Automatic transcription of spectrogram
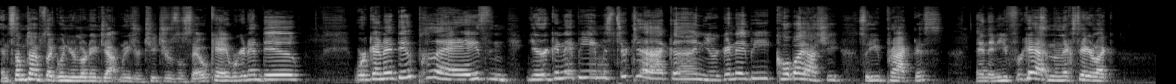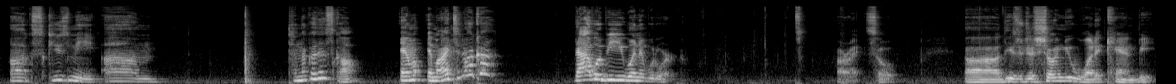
And sometimes, like when you're learning Japanese, your teachers will say, okay, we're going to do we're gonna do plays and you're gonna be Mr. Tanaka and you're gonna be Kobayashi. So you practice and then you forget and the next day you're like, uh, excuse me, um, Tanaka desu ka? Am, am I Tanaka? That would be when it would work. All right, so uh, these are just showing you what it can be.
